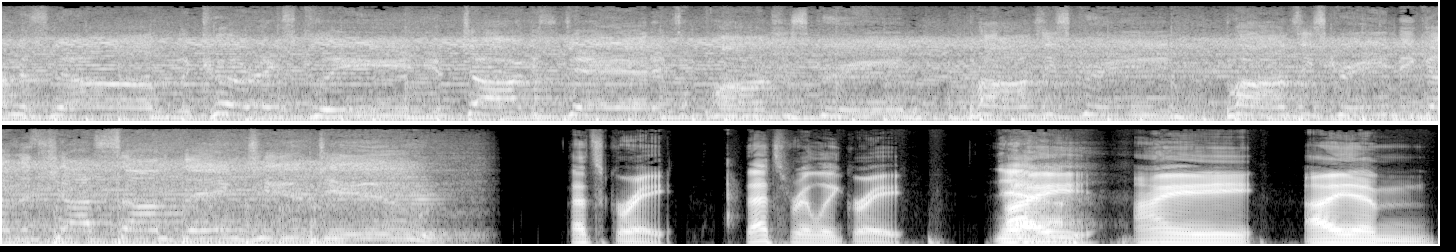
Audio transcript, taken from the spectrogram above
tongue is numb, the current's clean, your dog is dead, it's a Ponzi scream. Ponzi scream, Ponzi scream, because it's just something to do. That's great. That's really great. Yeah, I I I am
